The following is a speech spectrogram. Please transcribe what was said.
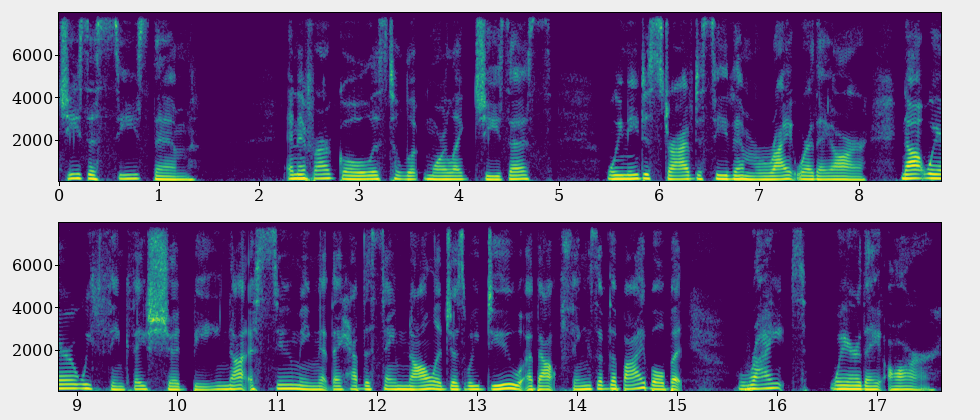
Jesus sees them. And if our goal is to look more like Jesus, we need to strive to see them right where they are, not where we think they should be, not assuming that they have the same knowledge as we do about things of the Bible, but right where they are.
